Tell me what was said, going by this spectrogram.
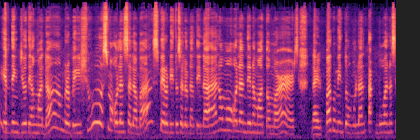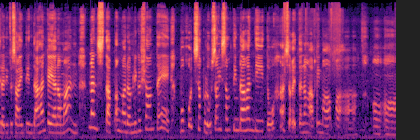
Evening duty ang madam. Grabe shoes. Maulan sa labas. Pero dito sa loob ng tindahan, umuulan din ang mga tomers. Dahil pag huminto ang ulan, takbuhan na sila dito sa aking tindahan. Kaya naman, non-stop ang madam negosyante. Bukod sa close ang isang tindahan dito. Ha, sakit na ng aking mga paa. Oo.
